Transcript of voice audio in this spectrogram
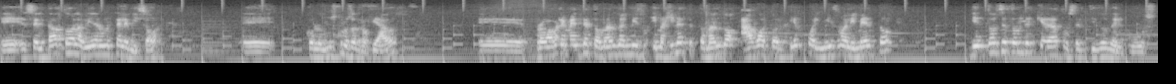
eh, sentado toda la vida en un televisor, eh, con los músculos atrofiados, eh, probablemente tomando el mismo, imagínate tomando agua todo el tiempo, el mismo alimento, y entonces ¿dónde queda tu sentido del gusto?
